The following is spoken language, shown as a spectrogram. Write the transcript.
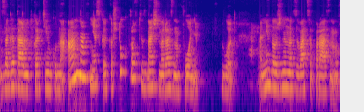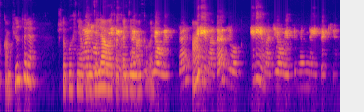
заготавливают картинку на Анна, несколько штук просто, значит, на разном фоне. Вот. Они должны называться по-разному в компьютере, чтобы их не ну, определяло как одинаковые. Делает, да? А? Ирина, да, делает? Ирина делает именные такие.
